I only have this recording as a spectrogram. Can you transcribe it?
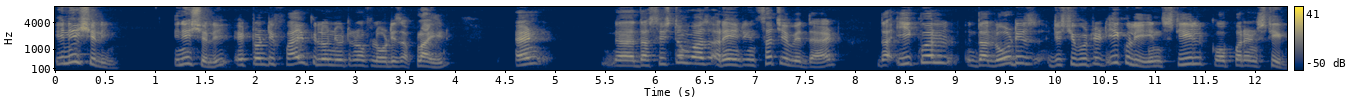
initially initially a 25 kilonewton of load is applied and uh, the system was arranged in such a way that the equal the load is distributed equally in steel copper and steel.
